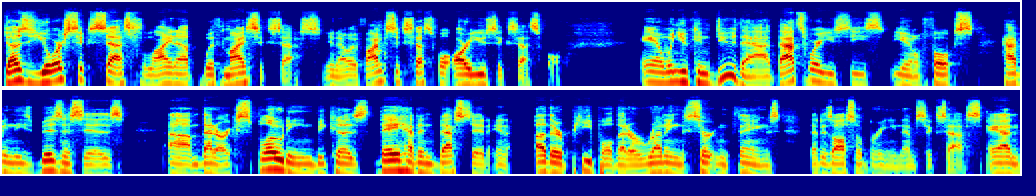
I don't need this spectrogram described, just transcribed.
Does your success line up with my success? You know if i'm successful are you successful and when you can do that, that's where you see, you know, folks having these businesses um, that are exploding because they have invested in other people that are running certain things that is also bringing them success. And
